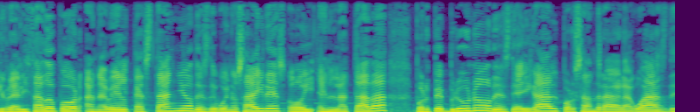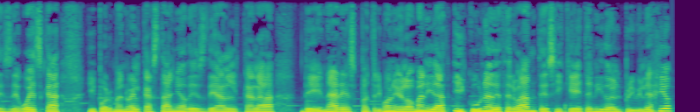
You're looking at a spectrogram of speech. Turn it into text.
y realizado por Anabel Castaño desde Buenos Aires, hoy enlatada, por Pep Bruno desde Aigal, por Sandra Araguás desde Huesca y por Manuel Castaño desde Alcalá de Henares, Patrimonio de la Humanidad y Cuna de Cervantes y que he tenido el privilegio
